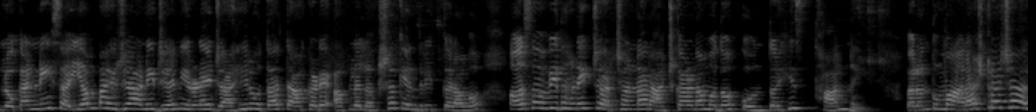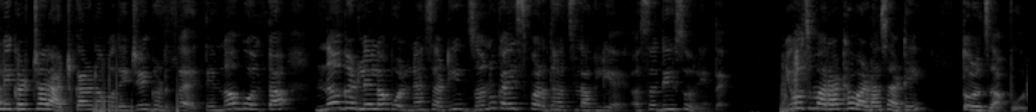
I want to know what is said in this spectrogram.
लोकांनी संयम पाहिजे आणि जे निर्णय जाहीर होतात त्याकडे आपलं लक्ष केंद्रित करावं असंविधानिक चर्चांना राजकारणामध्ये कोणतंही स्थान नाही. परंतु महाराष्ट्राच्या अलीकडच्या राजकारणामध्ये जे घडतंय ते न बोलता न घडलेलं बोलण्यासाठी जणू काही स्पर्धाच लागली आहे असं दिसून येत आहे न्यूज मराठवाडासाठी तुळजापूर.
